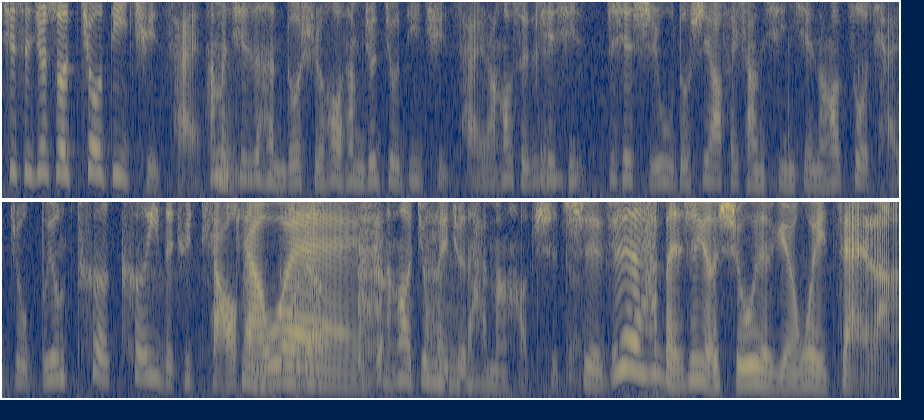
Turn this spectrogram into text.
其实就是说就地取材，他们其实很多时候他们就就地取材，然后所以这些其这些食物都是要非常新鲜，然后做起来就不用特刻意的去调调味，然后就会觉得还蛮好吃的。是，就是它本身有食物的原味在啦，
